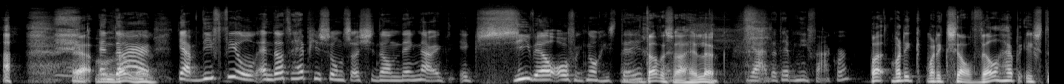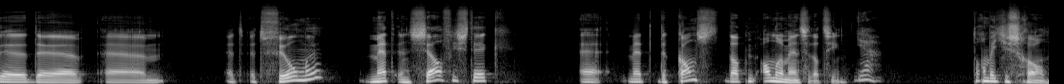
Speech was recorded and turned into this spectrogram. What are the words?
Ja, En wel daar, leuk. ja, die viel. En dat heb je soms als je dan denkt, nou, ik, ik zie wel of ik nog iets tegen. Dat is wel heel leuk. Ja, dat heb ik niet vaak hoor. Wat, wat, ik, wat ik zelf wel heb, is de, de, ehm, het, het filmen met een selfie stick. eh, met de kans dat andere mensen dat zien. Ja. Toch een beetje schroom.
